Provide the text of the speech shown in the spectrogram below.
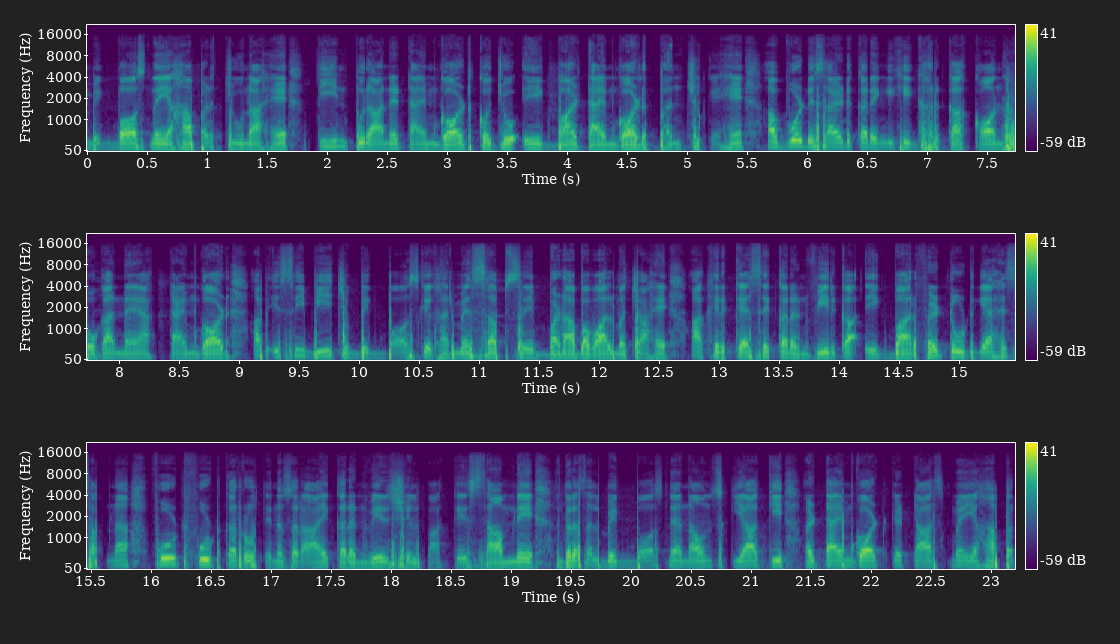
बिग बॉस ने यहाँ पर चुना है तीन पुराने टाइम गॉड को जो एक बार टाइम गॉड बन चुके हैं। अब वो डिसाइड करेंगे कि घर का कौन होगा नया टाइम गॉड अब इसी बीच बिग बॉस के घर में सबसे बड़ा बवाल मचा है। आखिर कैसे करणवीर का एक बार फिर टूट गया है सपना? फूट फूट कर रोते नज़र आए करणवीर शिल्पा के सामने। दरअसल बिग बॉस ने अनाउंस किया कि टाइम गॉड के टास्क में यहाँ पर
